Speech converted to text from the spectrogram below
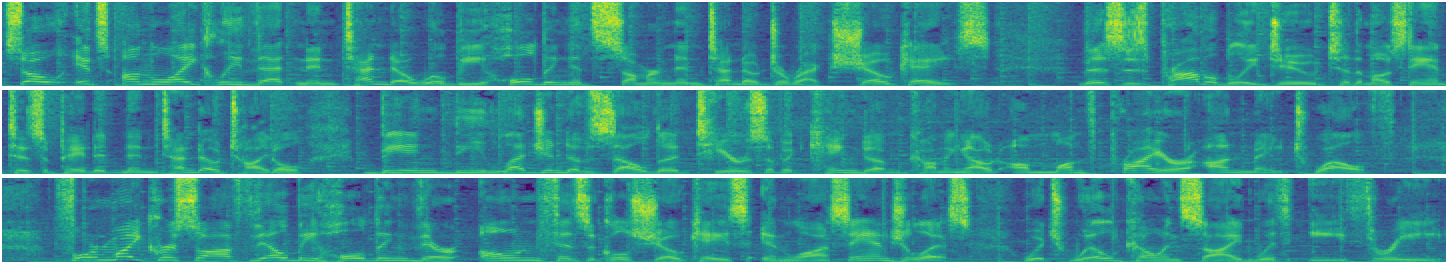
So it's unlikely that Nintendo will be holding its Summer Nintendo Direct showcase. This is probably due to the most anticipated Nintendo title being The Legend of Zelda Tears of a Kingdom coming out a month prior on May 12th. For Microsoft, they'll be holding their own physical showcase in Los Angeles, which will coincide with E3.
